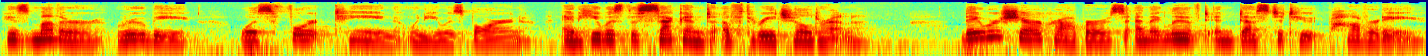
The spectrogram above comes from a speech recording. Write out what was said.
His mother, Ruby, was 14 when he was born, and he was the second of three children. They were sharecroppers and they lived in destitute poverty.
